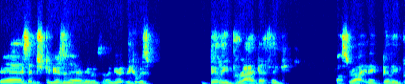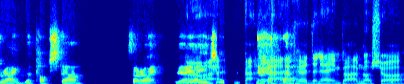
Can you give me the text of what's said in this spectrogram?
Yeah, it's interesting, isn't it? It was, I think it was Billy Bragg, I think. That's right, isn't it? Billy Bragg, the pop star. Is that right? Yeah, no, yeah, I, have heard the name, but I'm not sure.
